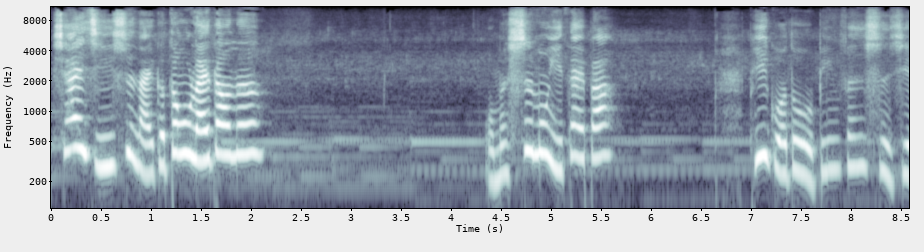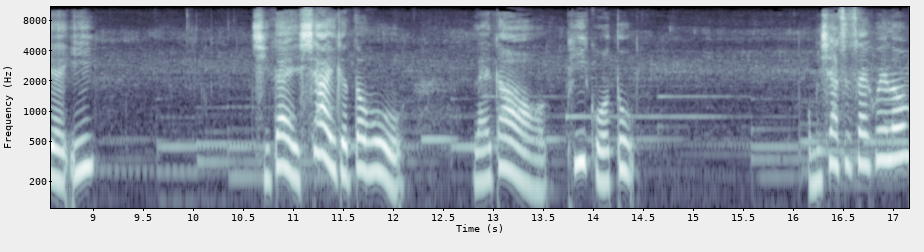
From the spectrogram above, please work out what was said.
下一集是哪一个动物来到呢？我们拭目以待吧。P 国度缤纷世界一，期待下一个动物来到 P 国度。我们下次再会喽，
